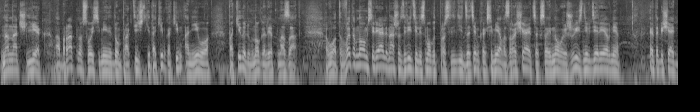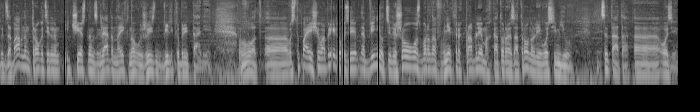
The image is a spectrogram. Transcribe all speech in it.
на ночлег, обратно в свой семейный дом, практически таким, каким они его покинули много лет назад. Вот. В этом новом сериале наши зрители смогут проследить за тем, как семья возвращается к своей новой жизни в деревне. Это обещает быть забавным, трогательным и честным взглядом на их новую жизнь в Великобритании. Вот. Э, Выступая еще в апреле, Ози обвинил телешоу Осборнов в некоторых проблемах, которые затронули его семью. Цитата э, Ози.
